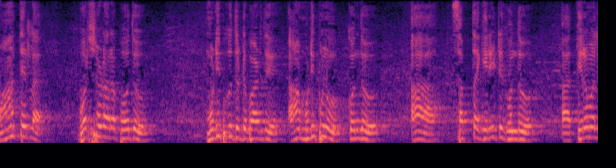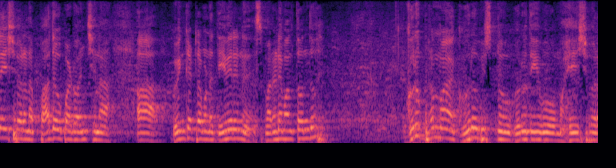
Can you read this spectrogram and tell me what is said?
ಮಾತೆರ್ಲ ವರ್ಷೋಡರ ಪೋದು ಮುಡಿಪುಗು ದುಡ್ಡು ಪಾಡ್ದೆ ಆ ಮುಡಿಪುನು ಕೊಂದು ಆ ಸಪ್ತ ಗಿರೀಟಿಗೊಂದು ಆ ತಿರುಮಲೇಶ್ವರನ ಪಾದವು ಪಾಡು ಅಂಚಿನ ಆ ವೆಂಕಟರಮಣ ದೇವರನ್ನು ಸ್ಮರಣೆ ಮಲ್ತೊಂದು. ಗುರು ಬ್ರಹ್ಮ, ಗುರು ವಿಷ್ಣು ಗುರುದೇವೋ ಮಹೇಶ್ವರ.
